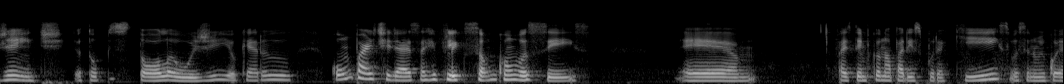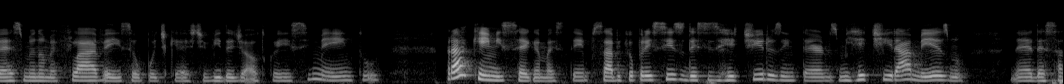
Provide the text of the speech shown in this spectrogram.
Gente, eu tô pistola hoje e eu quero compartilhar essa reflexão com vocês. É... Faz tempo que eu não apareço por aqui. Se você não me conhece, meu nome é Flávia, esse é o podcast Vida de Autoconhecimento. Para quem me segue há mais tempo, sabe que eu preciso desses retiros internos, me retirar mesmo, né, dessa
